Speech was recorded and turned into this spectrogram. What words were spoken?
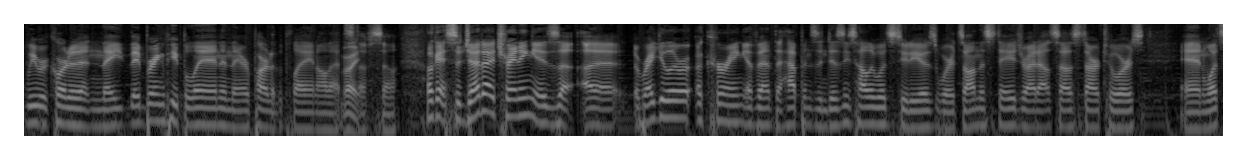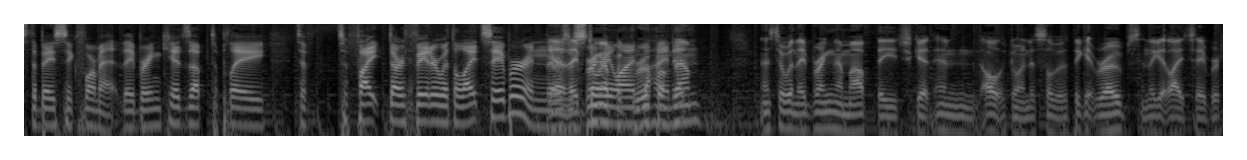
we recorded it, and they they bring people in, and they're part of the play and all that Right. stuff. So okay, so Jedi Training is a, a, a regular occurring event that happens in Disney's Hollywood Studios, where it's on the stage right outside of Star Tours. And what's the basic format? They bring kids up to play to to fight Darth Vader with a lightsaber, and Yeah, there's they a bring up a storyline behind of it. them, and so when they bring them up, they each get and all go into silver. They get robes and they get lightsabers,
